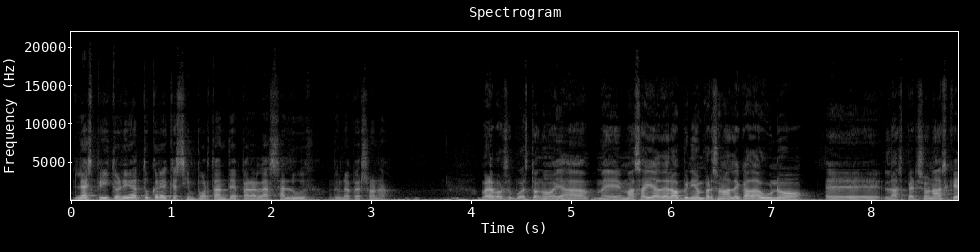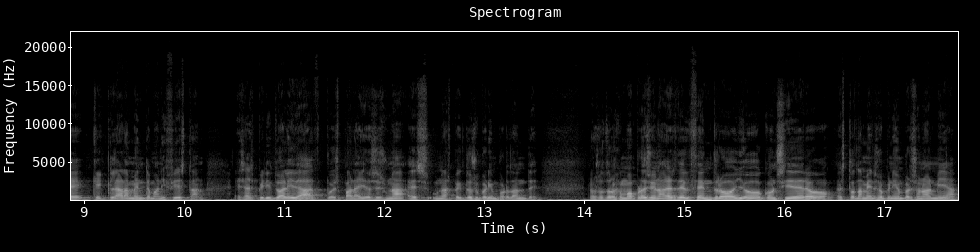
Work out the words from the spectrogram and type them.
¿La espiritualidad tú crees que es importante para la salud de una persona? Bueno, por supuesto, ¿no? Ya eh, más allá de la opinión personal de cada uno, eh, las personas que, claramente manifiestan esa espiritualidad, pues para ellos es, es un aspecto súper importante. Nosotros como profesionales del centro, yo considero, esto también es opinión personal mía,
